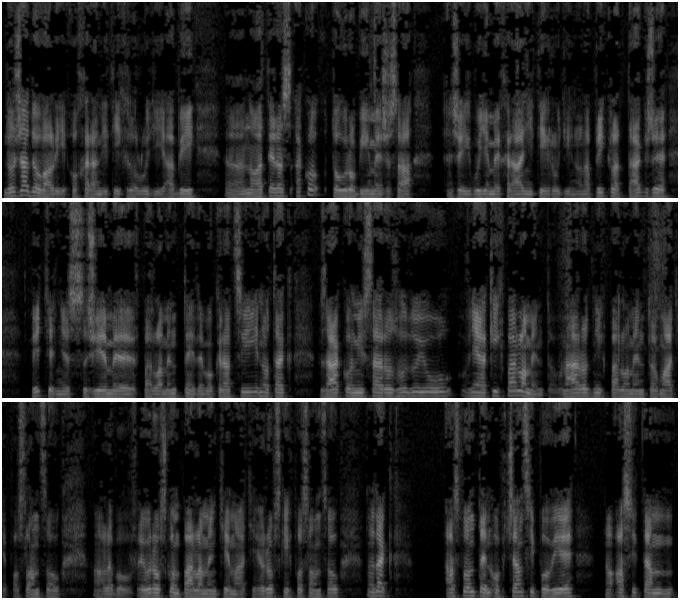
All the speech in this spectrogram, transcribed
dožadovali ochrany týchto ľudí, aby, eh, no a teraz ako to urobíme, že sa že ich budeme chrániť tých ľudí. No napríklad tak, že viete, dnes žijeme v parlamentnej demokracii, no tak zákony sa rozhodujú v nejakých parlamentoch. V národných parlamentoch máte poslancov, alebo v Európskom parlamente máte európskych poslancov. No tak aspoň ten občan si povie, no asi tam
